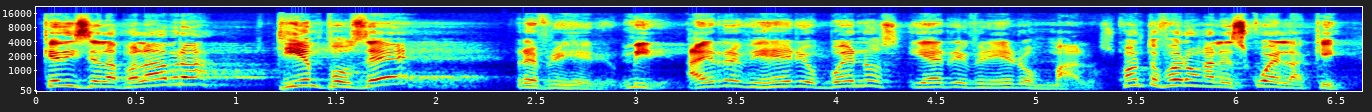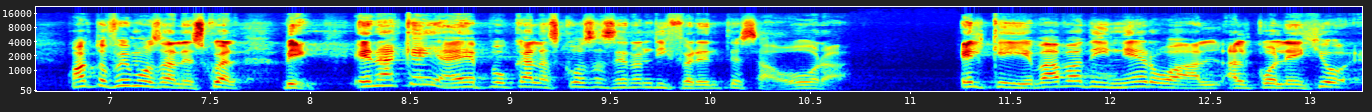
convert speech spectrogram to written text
¿Qué dice la palabra? Tiempos de refrigerio. Mire, hay refrigerios buenos y hay refrigerios malos. ¿Cuántos fueron a la escuela aquí? ¿Cuántos fuimos a la escuela? Bien, en aquella época las cosas eran diferentes ahora. El que llevaba dinero al, al colegio eh,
